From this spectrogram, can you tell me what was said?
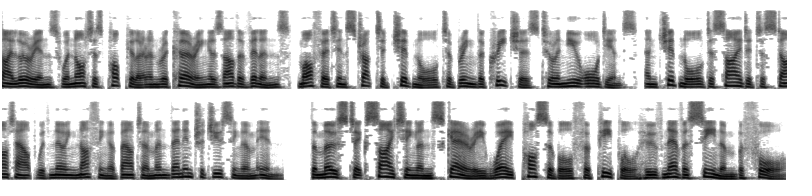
Silurians were not as popular and recurring as other villains, Moffat instructed Chibnall to bring the creatures to a new audience, and Chibnall decided to start out with knowing nothing about them and then introducing them in the most exciting and scary way possible for people who've never seen them before.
